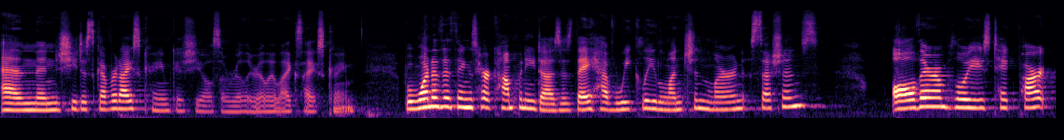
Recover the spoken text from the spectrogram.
And then she discovered ice cream because she also really, really likes ice cream. But one of the things her company does is they have weekly lunch and learn sessions. All their employees take part,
